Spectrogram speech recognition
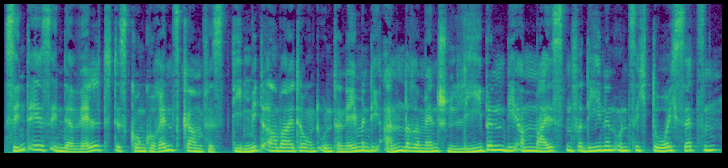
Sind es in der Welt des Konkurrenzkampfes die Mitarbeiter und Unternehmen, die andere Menschen lieben, die am meisten verdienen und sich durchsetzen?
